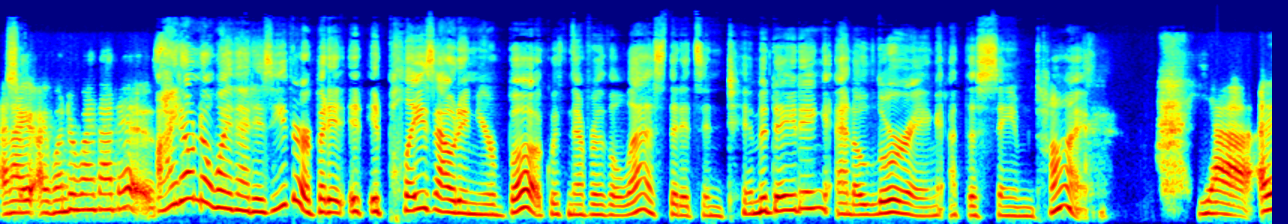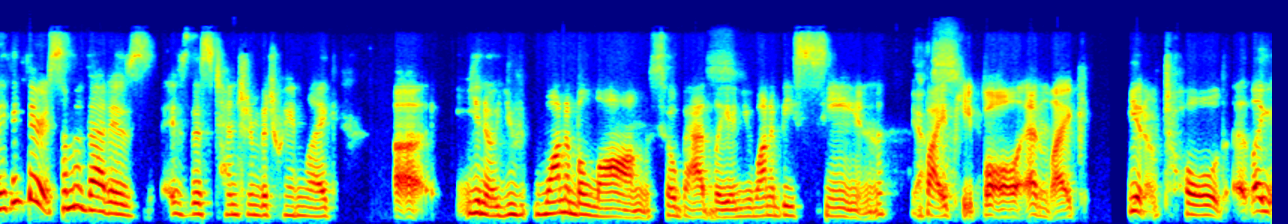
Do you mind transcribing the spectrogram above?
And so, I, I, wonder why that is. I don't know why that is either, but it, it, it plays out in your book with nevertheless that it's intimidating and alluring at the same time. Yeah. And I think there some of that is is this tension between like uh, you know, you want to belong so badly and you want to be seen yes. by people and like, you know, told like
